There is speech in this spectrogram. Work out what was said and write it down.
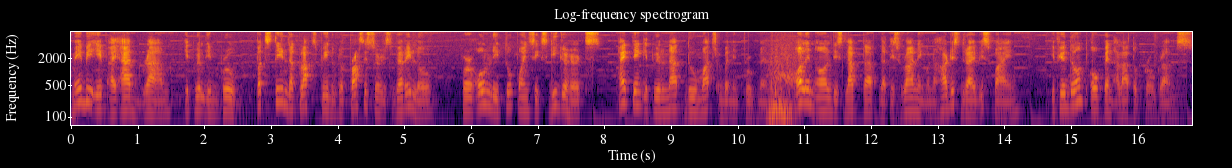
Maybe if I add RAM, it will improve but still the clock speed of the processor is very low for only 2.6 GHz, I think it will not do much of an improvement. All in all, this laptop that is running on a hard disk drive is fine if you don't open a lot of programs.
